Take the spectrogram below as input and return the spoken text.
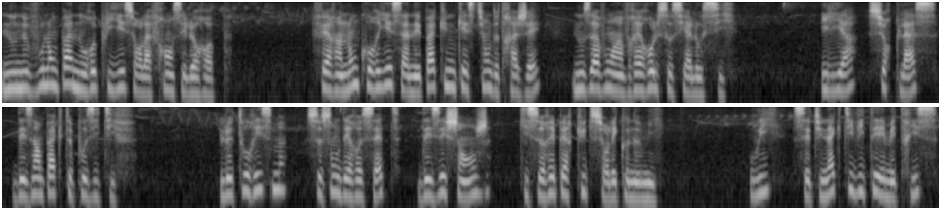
Nous ne voulons pas nous replier sur la France et l'Europe. Faire un long courrier, ça n'est pas qu'une question de trajet, nous avons un vrai rôle social aussi. Il y a, sur place, des impacts positifs. Le tourisme, ce sont des recettes, des échanges, qui se répercutent sur l'économie. Oui, c'est une activité émettrice,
